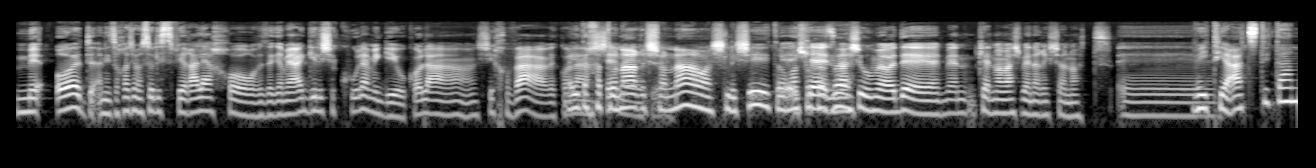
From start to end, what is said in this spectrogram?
מאוד. אני זוכרת שהם עשו לי ספירה לאחור, וזה גם היה גיל שכולם הגיעו, כל השכבה וכל השבט. היית החתונה הראשונה או השלישית או אה, משהו כן, כזה? כן, משהו מאוד, אה, בין, כן, ממש בין הראשונות. אה, והתייעצת איתן?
